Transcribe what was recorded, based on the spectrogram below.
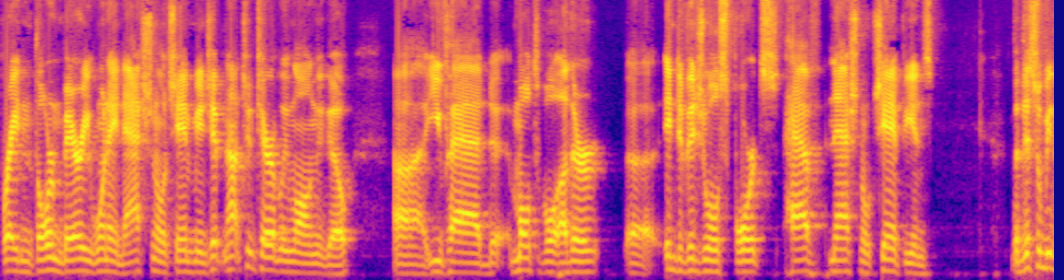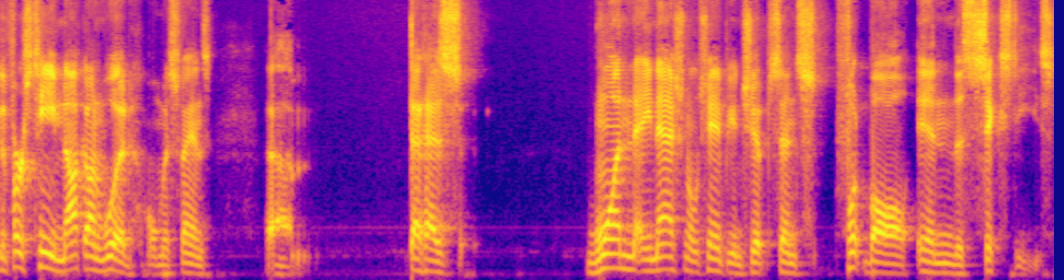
Braden Thornberry won a national championship not too terribly long ago. Uh, you've had multiple other uh, individual sports have national champions, but this will be the first team, knock on wood, Ole Miss fans, um, that has won a national championship since football in the 60s.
